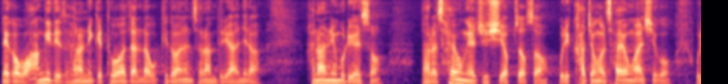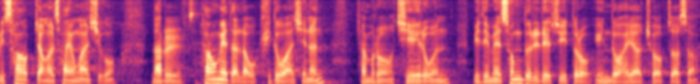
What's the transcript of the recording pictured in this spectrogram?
내가 왕이 돼서 하나님께 도와달라고 기도하는 사람들이 아니라 하나님을 위해서 나를 사용해 주시옵소서. 우리 가정을 사용하시고 우리 사업장을 사용하시고 나를 사용해 달라고 기도하시는 참으로 지혜로운 믿음의 성들이 될 수 있도록 인도하여 주옵소서.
